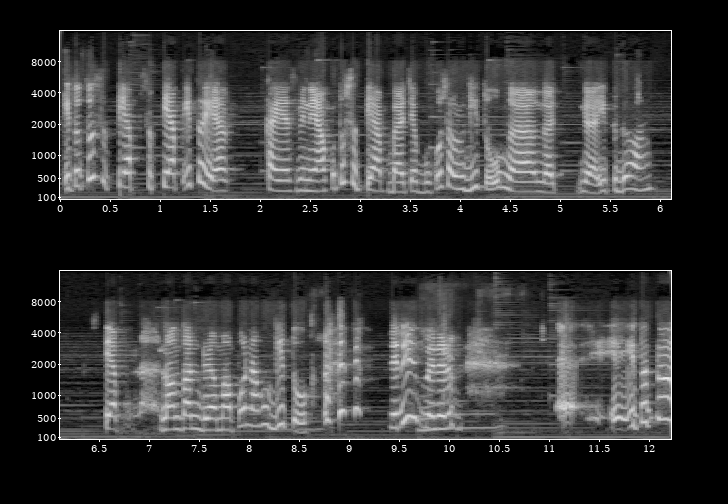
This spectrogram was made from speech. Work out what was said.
itu tuh setiap setiap itu ya kayak Yasmin aku tuh setiap baca buku selalu gitu nggak nggak nggak itu doang setiap nonton drama pun aku gitu. Jadi bener hmm. eh, itu tuh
